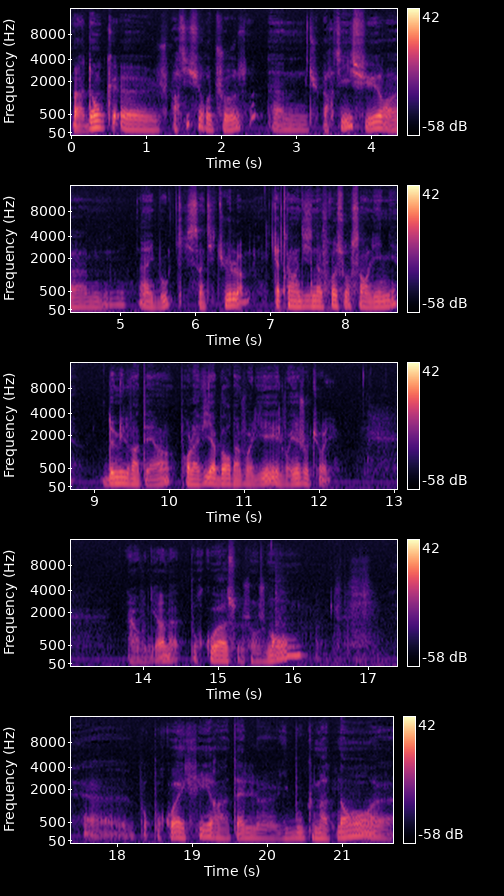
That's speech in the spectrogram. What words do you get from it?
Voilà, donc je suis parti sur autre chose. je suis parti sur un e-book qui s'intitule 99 ressources en ligne 2021 pour la vie à bord d'un voilier et le voyage auturier. Alors vous direz, bah, pourquoi ce changement? Euh, pour, Pourquoi écrire un tel euh, e-book maintenant euh,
